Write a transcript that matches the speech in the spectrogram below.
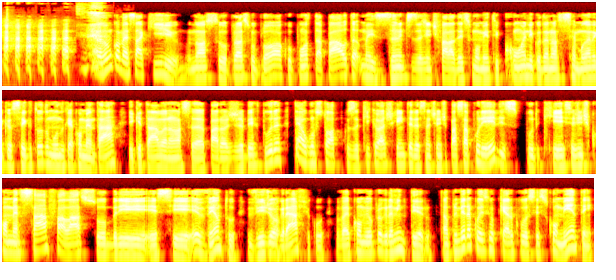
Vamos começar aqui o nosso próximo bloco, o ponto da pauta, mas antes da gente falar desse momento icônico da nossa semana, que eu sei que todo mundo quer comentar e que estava na nossa paródia de abertura, tem alguns tópicos aqui que eu acho que é interessante a gente passar por eles, porque se a gente começar a falar sobre esse evento videográfico, vai comer o programa inteiro. Então a primeira coisa que eu quero que vocês comentem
